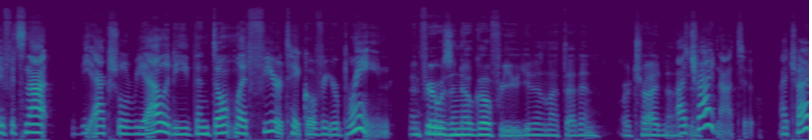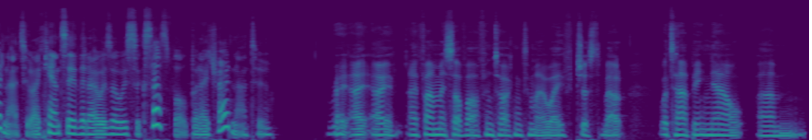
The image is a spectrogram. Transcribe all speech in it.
If it's not the actual reality, then don't let fear take over your brain. And fear was a no go for you. You didn't let that in or tried not to I to. tried not to. I tried not to. I can't say that I was always successful, but I tried not to. Right. I, I, I find myself often talking to my wife just about what's happening now um,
